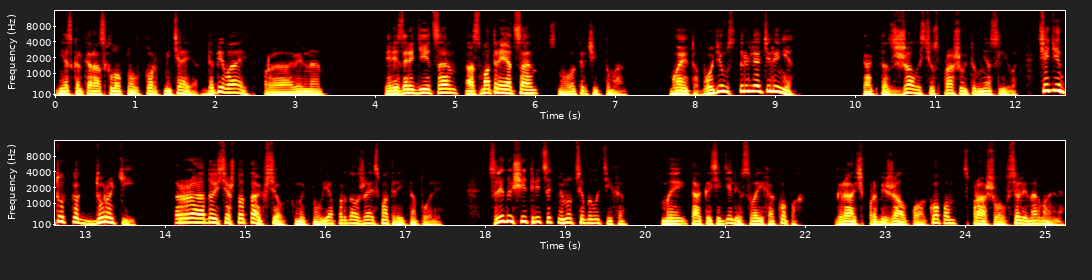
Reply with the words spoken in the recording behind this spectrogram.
Несколько раз хлопнул корт Митяя. Добивает. Правильно. «Перезарядиться! Осмотреться!» — снова кричит туман. «Мы это будем стрелять или нет?» Как-то с жалостью спрашивает у меня Слива. «Сидим тут как дураки». «Радуйся, что так все», — хмыкнул я, продолжая смотреть на поле. Следующие 30 минут все было тихо. Мы так и сидели в своих окопах. Грач пробежал по окопам, спрашивал, все ли нормально.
